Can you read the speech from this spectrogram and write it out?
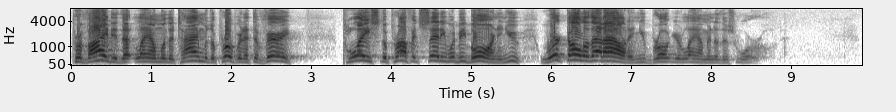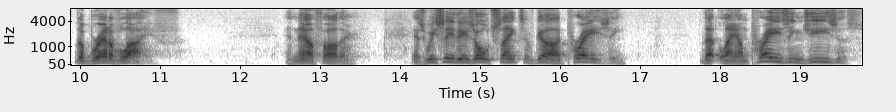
provided that lamb when the time was appropriate at the very place the prophet said he would be born. And you worked all of that out and you brought your lamb into this world, the bread of life. And now, Father, as we see these old saints of God praising that Lamb, praising Jesus,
